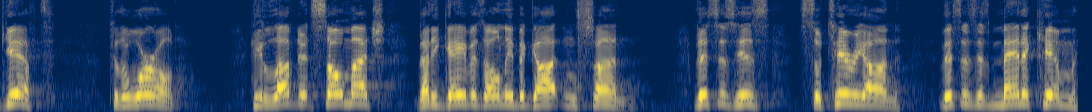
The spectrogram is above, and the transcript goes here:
gift to the world. He loved it so much that he gave his only begotten Son. This is his soterion, this is his manikim.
